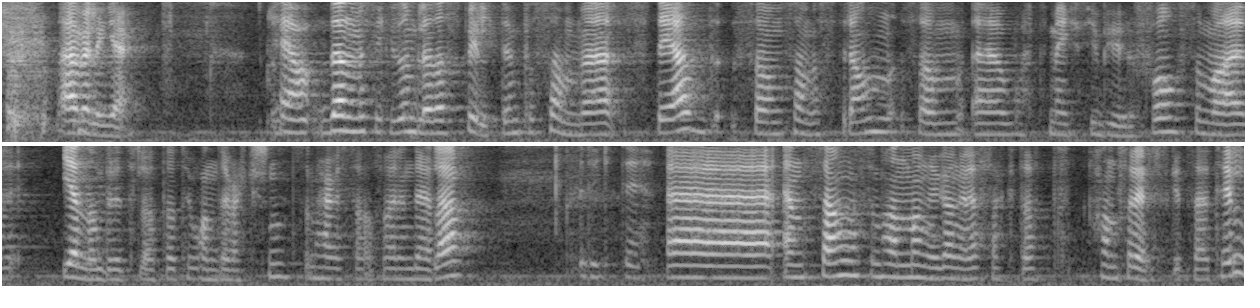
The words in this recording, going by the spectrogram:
Det er veldig gøy. Ja. Denne musikkvideoen ble da spilt inn på samme sted, som samme strand, som uh, What Makes You Beautiful, som var gjennombruddslåta til One Direction, som Harry Styles var en del av. Riktig. Eh, en sang som han mange ganger har sagt at han forelsket seg til.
